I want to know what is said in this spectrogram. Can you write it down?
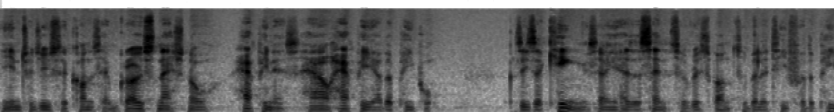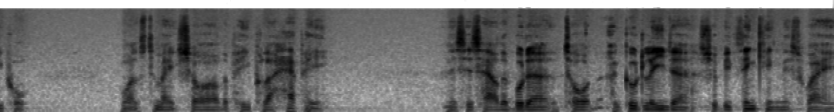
He introduced the concept gross national happiness, how happy are the people? Because he's a king, so he has a sense of responsibility for the people. He wants to make sure the people are happy. This is how the Buddha taught a good leader should be thinking this way.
